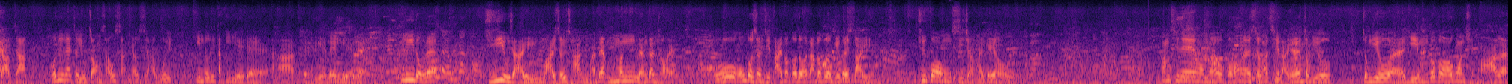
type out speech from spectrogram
雜雜。嗰啲咧就要撞手神，有時候會見到啲得意嘢嘅嚇，平嘢靚嘢嘅。呢度咧。主要就係賣水產同埋咩五蚊兩斤菜啊！哦，好過上次大北嗰度啊！大北嗰度幾鬼細，珠江市場係幾好嘅。啱先咧，我咪喺度講咧，上一次嚟咧，仲要仲要誒驗嗰個安全碼㗎。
